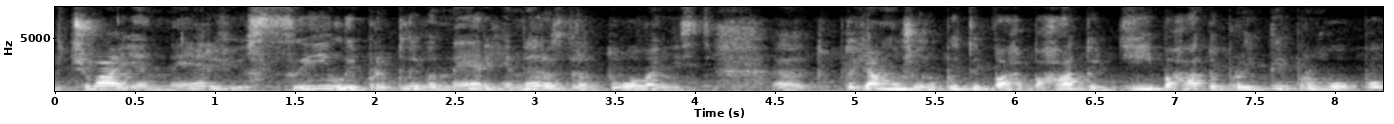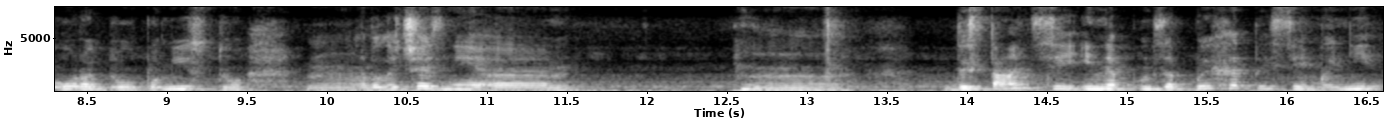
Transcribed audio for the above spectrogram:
відчуваю енергію, сили, приплив енергії, нероздратованість. Е, Тобто я можу робити ба- багато дій, багато пройти по го- по городу, по місту, величезні. Дистанції і не запихатися, і мені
